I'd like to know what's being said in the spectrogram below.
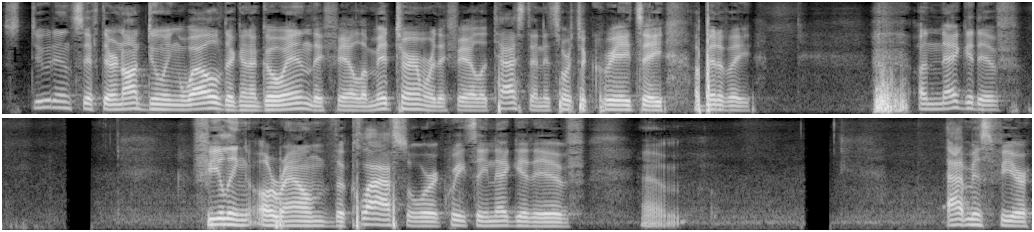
students, if they're not doing well, they're going to go in, they fail a midterm or they fail a test, and it sort of creates a, a bit of a, a negative feeling around the class or it creates a negative um, atmosphere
